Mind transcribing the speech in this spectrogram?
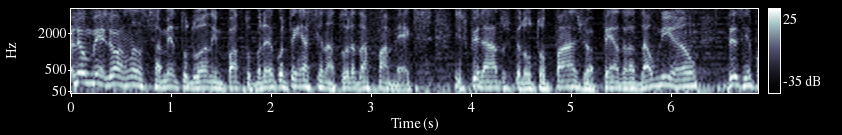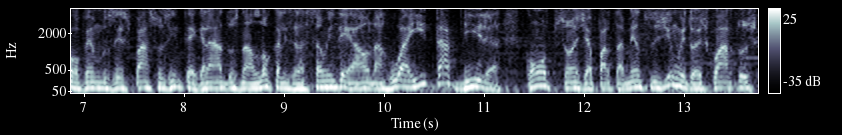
Olha, o melhor lançamento do ano em Pato Branco tem a assinatura da Famex. Inspirados pelo Topázio, a Pedra da União, desenvolvemos espaços integrados na localização ideal na rua Itabira, com opções de apartamentos de um e dois quartos.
